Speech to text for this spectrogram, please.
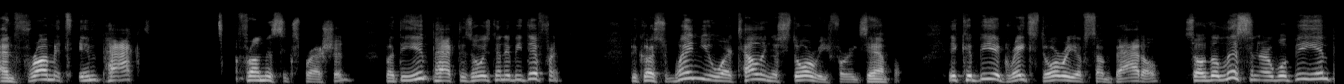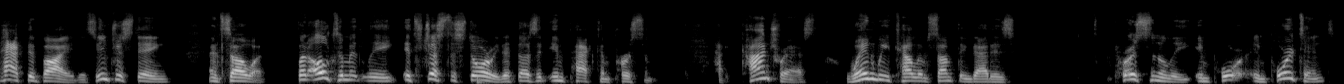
And from its impact, from this expression, but the impact is always going to be different. Because when you are telling a story, for example, it could be a great story of some battle. So the listener will be impacted by it. It's interesting and so on. But ultimately, it's just a story that doesn't impact him personally. Contrast, when we tell him something that is personally impor- important,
